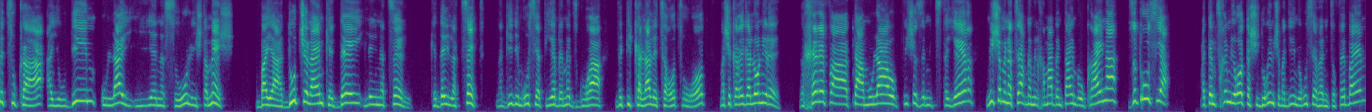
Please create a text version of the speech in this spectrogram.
מצוקה היהודים אולי ינסו להשתמש ביהדות שלהם כדי להינצל, כדי לצאת, נגיד אם רוסיה תהיה באמת סגורה ותיקלע לצרות צרורות, מה שכרגע לא נראה. וחרף התעמולה, או כפי שזה מצטייר, מי שמנצח במלחמה בינתיים באוקראינה זאת רוסיה. אתם צריכים לראות את השידורים שמגיעים מרוסיה ואני צופה בהם.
